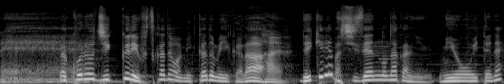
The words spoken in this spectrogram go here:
ええだからこれをじっくり2日でも3日でもいいから、はい。できれば自然の中に身を置いてね、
